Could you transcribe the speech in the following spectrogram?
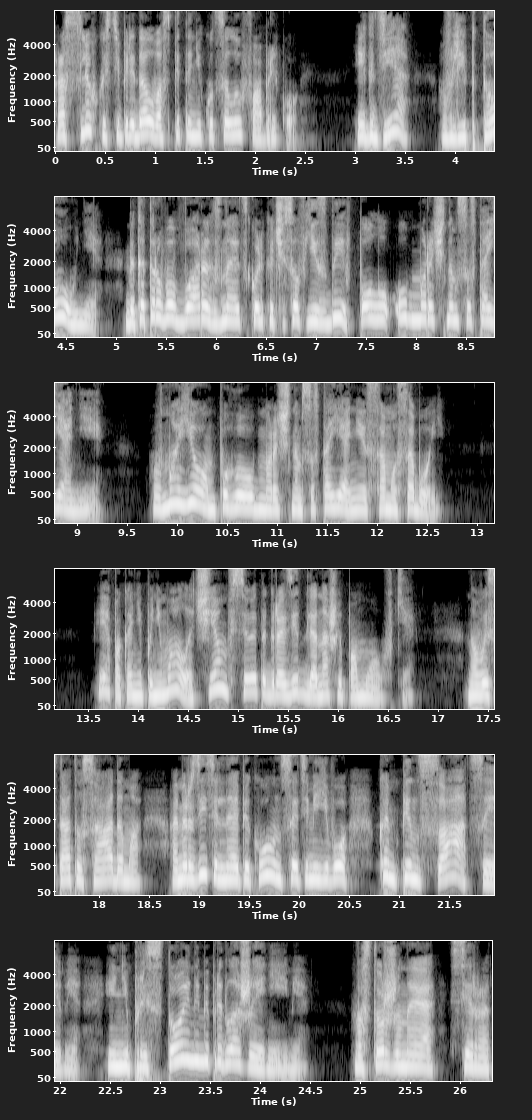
раз с легкостью передал воспитаннику целую фабрику. И где? В Липтоуне, до которого Варах знает сколько часов езды в полуобморочном состоянии. В моем полуобморочном состоянии, само собой. Я пока не понимала, чем все это грозит для нашей помолвки. Новый статус Адама, омерзительный опекун с этими его компенсациями и непристойными предложениями. Восторженная Сира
